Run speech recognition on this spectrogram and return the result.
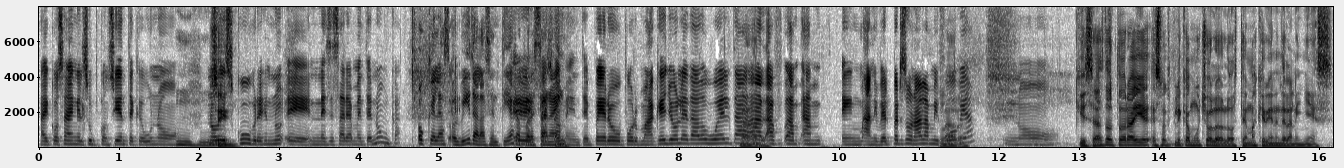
hay cosas en el subconsciente que uno no Sí. descubre no, eh, necesariamente nunca. O que las olvida, las entierra por estar ahí. Exactamente, pero por más que yo le he dado vuelta a, Claro. a- a- a- en- a nivel personal a mi Claro. fobia, no. Quizás, doctora, eso explica mucho lo- los temas que vienen de la niñez.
